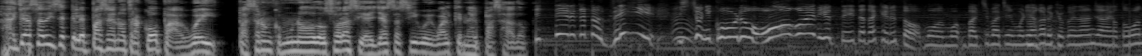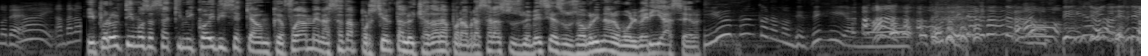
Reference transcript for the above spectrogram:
Ayasa dice que le pasen otra copa, güey. Pasaron como una o dos horas y Ayasa sigue igual que en el pasado. 一緒にコールを大声で言っていただけるともうもうバチバチに盛り上がる曲なんじゃないかと思うので、頑張ろう Y por último, Sasaki Mikoy dice que aunque fue amenazada por cierta luchadora por abrazar a sus bebés y a su sobrina, lo volvería a hacer. 自由参加なのでぜひあの踊りたくなったらあのステージ上に出ていた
